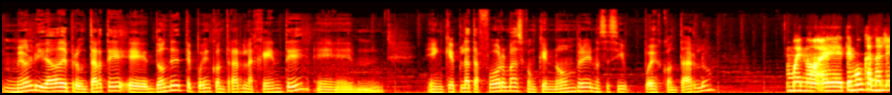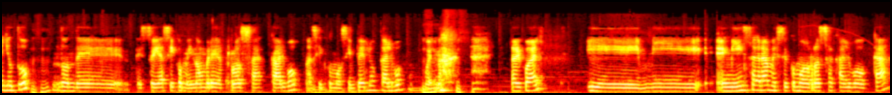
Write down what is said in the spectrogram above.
me he olvidado de preguntarte eh, dónde te puede encontrar la gente, em, en qué plataformas, con qué nombre, no sé si puedes contarlo. Bueno, eh, tengo un canal de YouTube donde estoy así con mi nombre Rosa Calvo, así como sin pelo, Calvo, bueno, tal cual. Y mi, en mi Instagram estoy como Rosa Calvo K.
